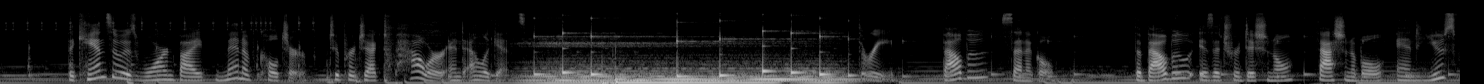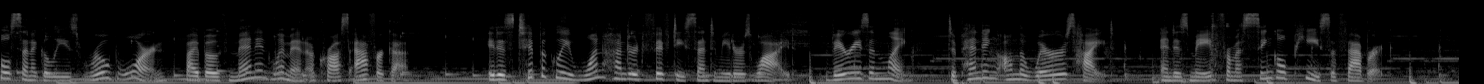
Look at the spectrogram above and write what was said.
The kanzu is worn by men of culture to project power and elegance. 3. Balbu, Senegal. The balbu is a traditional, fashionable, and useful Senegalese robe worn by both men and women across Africa. It is typically 150 centimeters wide, varies in length depending on the wearer's height, and is made from a single piece of fabric.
